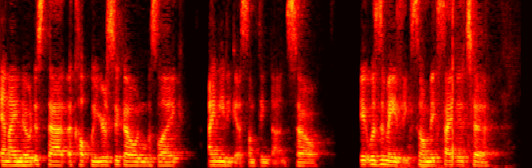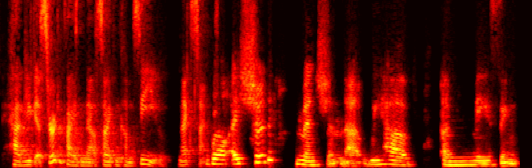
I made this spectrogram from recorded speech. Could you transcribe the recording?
and I noticed that a couple years ago and was like, I need to get something done. So it was amazing. So I'm excited to have you get certified in that so I can come see you next time. Well, I should mention that we have amazing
